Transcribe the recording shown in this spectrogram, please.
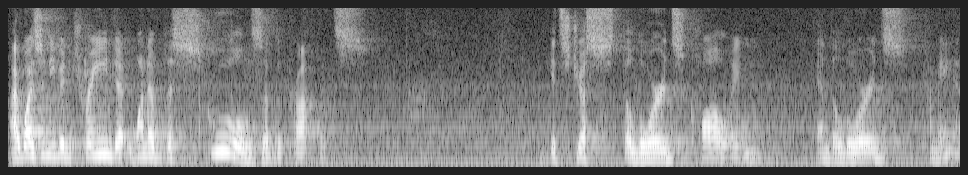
I wasn't even trained at one of the schools of the prophets. It's just the Lord's calling and the Lord's command.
